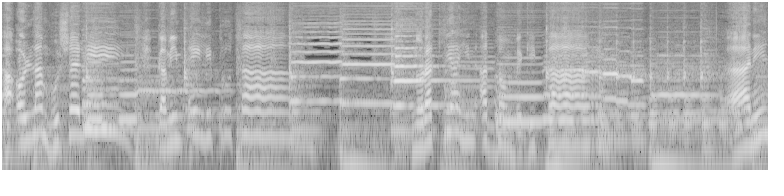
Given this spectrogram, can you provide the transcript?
העולם הוא שלי, גם אם אין לי פרוטה, תנו רק יין אדום וגיטר. אני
